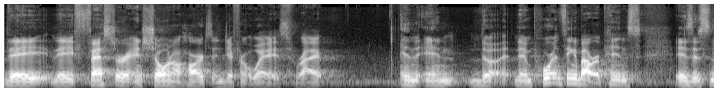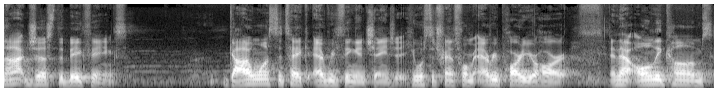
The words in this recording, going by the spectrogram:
they, they fester and show in our hearts in different ways, right? And, and the, the important thing about repentance is it's not just the big things. God wants to take everything and change it. He wants to transform every part of your heart. And that only comes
